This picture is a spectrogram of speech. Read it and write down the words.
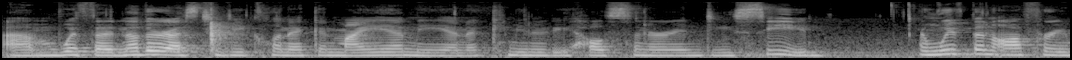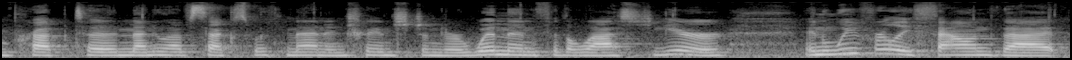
um, with another STD clinic in Miami and a community health center in DC. And we've been offering PrEP to men who have sex with men and transgender women for the last year. And we've really found that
